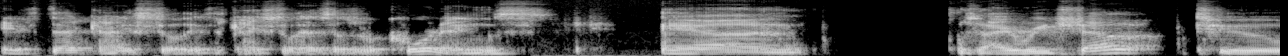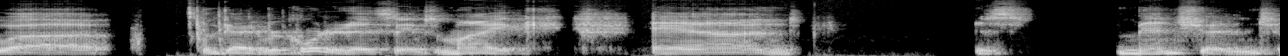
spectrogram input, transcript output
if that guy still, if the guy still has those recordings. And so I reached out to uh, the guy who recorded it. His name's Mike, and just mentioned,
